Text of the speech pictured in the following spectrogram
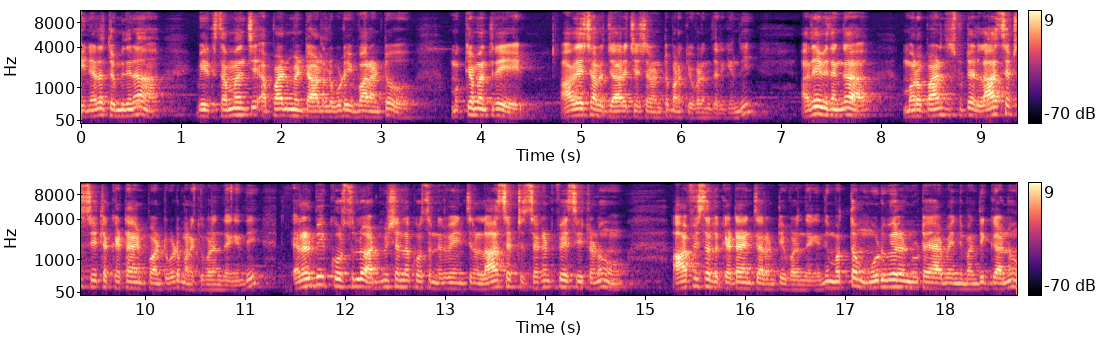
ఈ నెల తొమ్మిదిన వీరికి సంబంధించి అపాయింట్మెంట్ ఆర్డర్లు కూడా ఇవ్వాలంటూ ముఖ్యమంత్రి ఆదేశాలు జారీ చేశారంటూ మనకు ఇవ్వడం జరిగింది. అదేవిధంగా మరో పాయింట్ తీసుకుంటే లాస్ట్ సెట్ సీట్ల కేటాయింపు అంటూ కూడా మనకి ఇవ్వడం జరిగింది. ఎల్ఎల్బి కోర్సులో అడ్మిషన్ల కోసం నిర్వహించిన లాస్ట్ సెట్ సెకండ్ ఫేజ్ సీట్లను ఆఫీసర్లు కేటాయించాలంటే ఇవ్వడం జరిగింది. మొత్తం మూడు వేల నూట యాభై ఎనిమిది మందికి గాను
